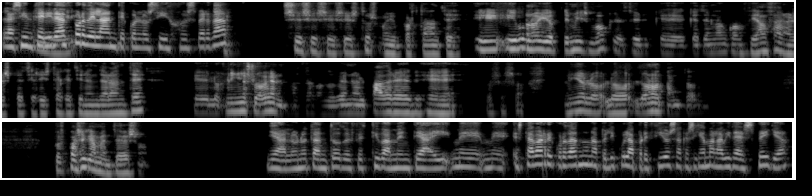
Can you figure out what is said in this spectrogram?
La sinceridad Y por delante con los hijos, ¿verdad? sí, sí, sí, sí, sí, esto es muy importante. Y, y bueno, y optimismo, decir, que, que tengan confianza en el especialista que tienen delante, los niños lo ven, o cuando ven al padre, eh, pues eso, los niños lo, lo, lo notan todo. Pues básicamente eso. Ya, lo notan todo, efectivamente. Ahí me, me estaba recordando una película preciosa que se llama La vida es bella,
